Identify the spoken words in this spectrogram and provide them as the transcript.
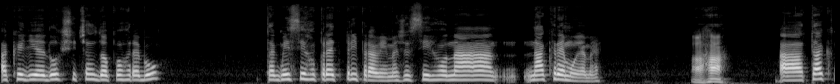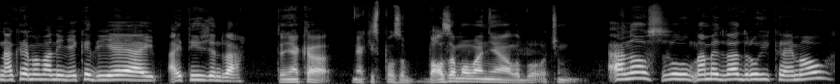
a keď je dlhší čas do pohrebu, tak my si ho predpripravíme, že si ho na, nakremujeme. Aha, a tak nakremovaný niekedy je aj, aj týždeň, dva. To je nejaká, nejaký spôsob balzamovania, alebo o čom? Áno, sú, máme dva druhy krémov.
